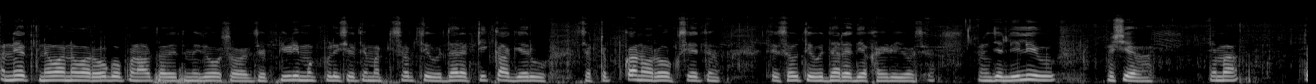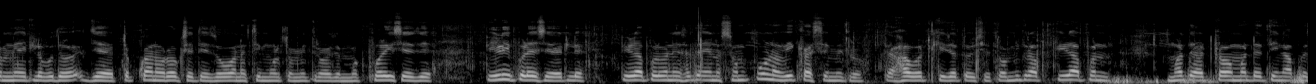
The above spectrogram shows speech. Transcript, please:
અનેક નવા નવા રોગો પણ આવતા હોય તમે જોવો છો, જે પીળી મગફળી છે તેમાં સૌથી વધારે ટીકા ઘેરવું જે ટપકાનો રોગ છે તે સૌથી વધારે દેખાઈ રહ્યો છે. અને જે લીલી હશે. તેમાં તમને એટલો બધો જે ટપકાનો રોગ છે તે જોવા નથી મળતો મિત્રો. જે મગફળી છે જે પીળી પડે છે એટલે પીળા પડવાની સાથે એનો સંપૂર્ણ વિકાસ છે મિત્રો. તે હાવ અટકી જતો છે. તો મિત્રો આ પીળાપણ માટે અટકાવવા માટે થઈને આપણે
